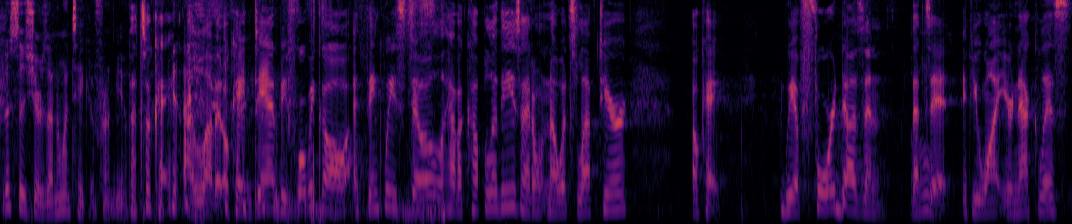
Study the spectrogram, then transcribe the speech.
This is yours. I don't want to take it from you. That's okay. I love it. Okay, Dan, before we go, I think we still have a couple of these. I don't know what's left here. Okay, we have four dozen. That's oh. it. If you want your necklace,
